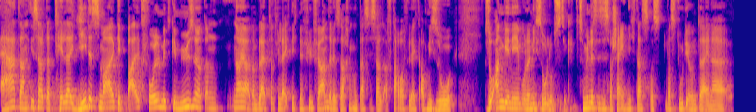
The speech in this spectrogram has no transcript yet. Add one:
ja, dann ist halt der Teller jedes Mal geballt voll mit Gemüse und dann, naja, dann bleibt halt vielleicht nicht mehr viel für andere Sachen und das ist halt auf Dauer vielleicht auch nicht so, so angenehm oder nicht so lustig. Zumindest ist es wahrscheinlich nicht das, was, was du dir unter einer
